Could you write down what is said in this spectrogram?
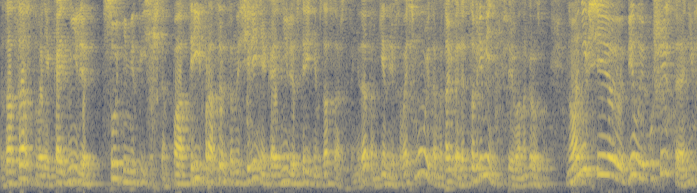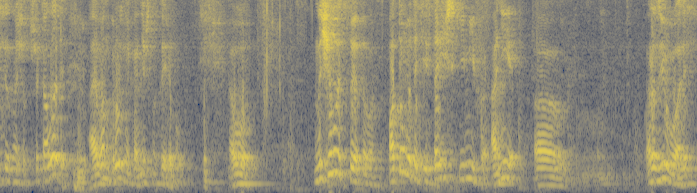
за царствование казнили сотнями тысяч, там, по 3% населения казнили в среднем за царствование, да, там, Генриха VIII там, и так далее, современники все Ивана Грозного. Но они все белые пушистые, они все, значит, в шоколаде, а Иван Грозный, конечно, террибл. Вот. Началось с этого. Потом вот эти исторические мифы, они э, развивались,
